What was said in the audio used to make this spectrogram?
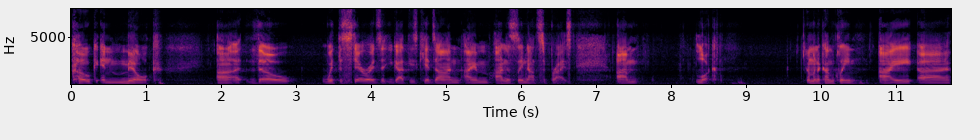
Coke, and milk. Uh, though with the steroids that you got these kids on, I'm honestly not surprised. Um, look, I'm gonna come clean. I uh,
